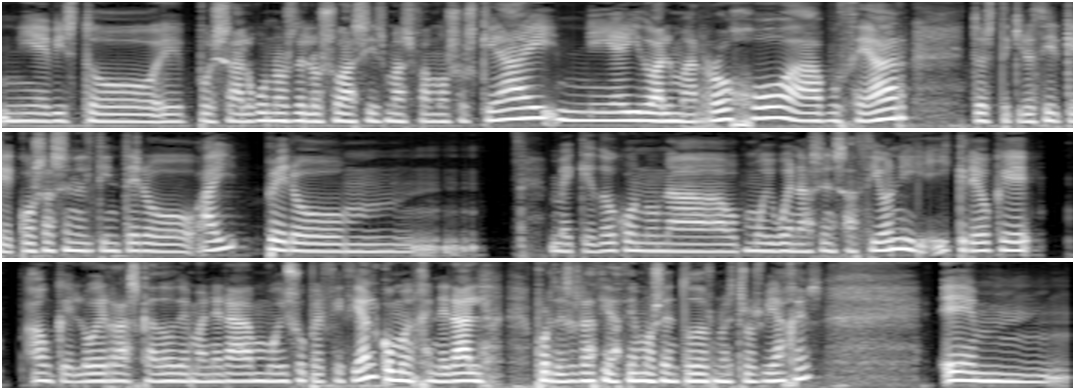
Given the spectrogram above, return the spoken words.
ni he visto eh, pues algunos de los oasis más famosos que hay, ni he ido al Mar Rojo a bucear. Entonces te quiero decir que cosas en el tintero hay, pero mm, me quedo con una muy buena sensación y creo que aunque lo he rascado de manera muy superficial, como en general, por desgracia, hacemos en todos nuestros viajes, em,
